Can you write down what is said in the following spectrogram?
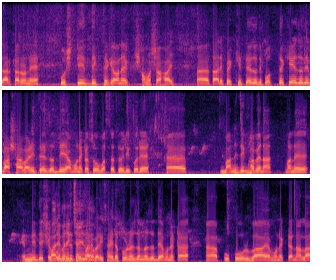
যার কারণে পুষ্টির দিক থেকে অনেক সমস্যা হয়। তারই প্রেক্ষিতে যদি প্রত্যেকে যদি বাসা বাড়িতে যদি এমন একটা চৌবাস্তা তৈরি করে বাণিজ্যিকভাবে না মানে এমনি দেশে পারিবারিক চাহিদা। পূরণের জন্য যদি এমন একটা আহ, পুকুর বা এমন একটা নালা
